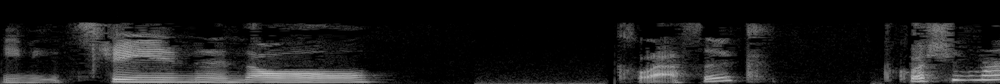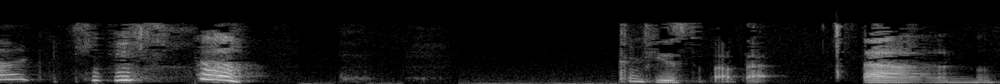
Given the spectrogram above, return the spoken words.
he meets Jane and all. Classic? Question mark? Confused about that. Um,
